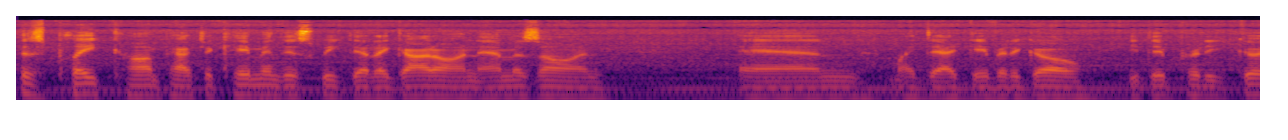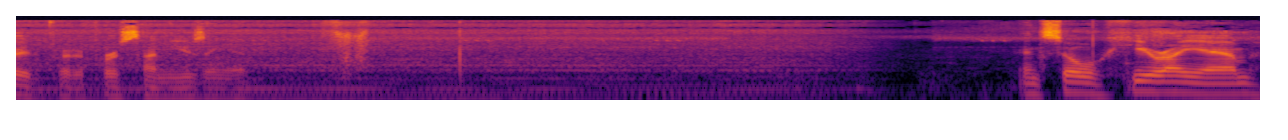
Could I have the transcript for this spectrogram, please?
This plate compactor came in this week that I got on Amazon and my dad gave it a go. He did pretty good for the first time using it. And so here I am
